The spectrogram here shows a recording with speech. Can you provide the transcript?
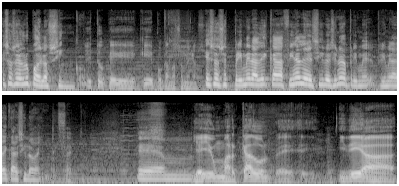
Eso es el grupo de los cinco. ¿Esto qué, qué época más o menos? Eso es primera década, finales del siglo XIX, primer- primera década del siglo XX. Perfecto. Eh, Y ahí hay un marcado eh, idea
